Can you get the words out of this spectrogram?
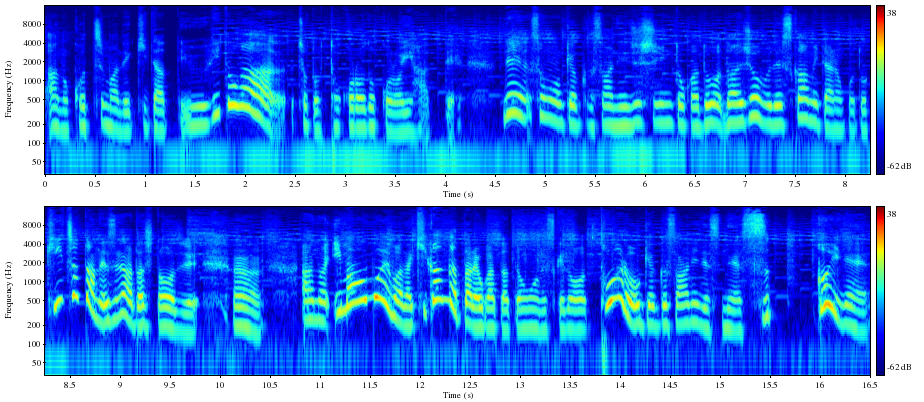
あのこっちまで来たっていう人がちょっとところどころ言いはって。でそのお客さんに地震とかどう大丈夫ですか？みたいなことを聞いちゃったんですね私当時。うん。あの今思えばね聞かんかったらよかったって思うんですけどとあるお客さんにですねすっごいね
